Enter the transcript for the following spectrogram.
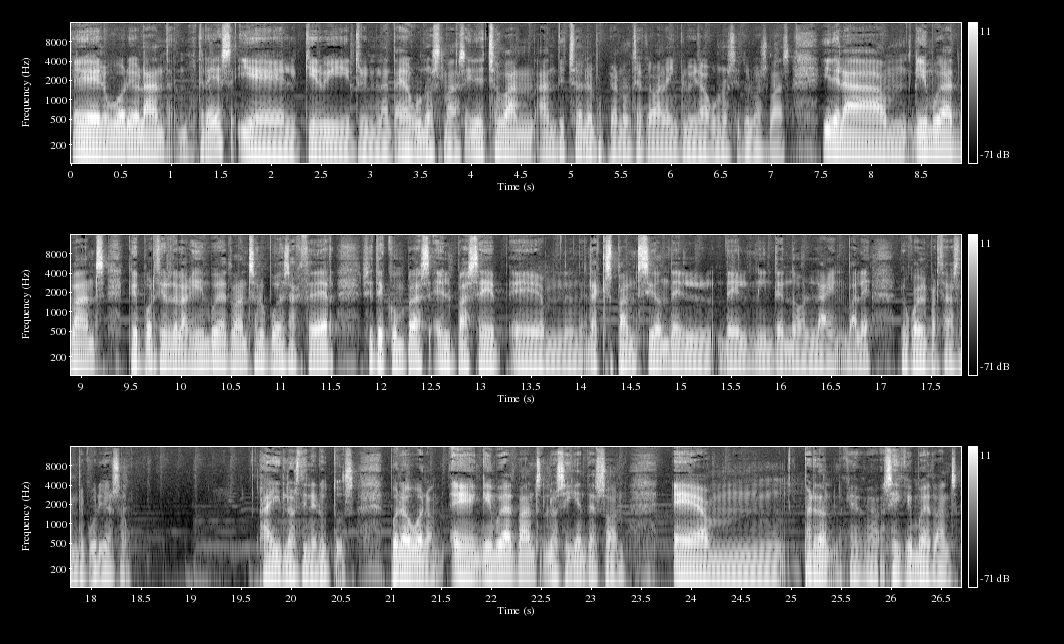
el Wario Land 3 y el Kirby Dream Land. Hay algunos más. Y de hecho van, han dicho en el propio anuncio que van a incluir algunos títulos más. Y de la mm, Game Boy Advance, que por cierto, la Game Boy Advance solo puedes acceder si te compras el pase, em, la expansión del, del Nintendo Online, ¿vale? Lo cual me parece bastante curioso. Ahí los dinerutus. Pero bueno, en Game Boy Advance los siguientes son. Em, perdón, sí, Game Boy Advance.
